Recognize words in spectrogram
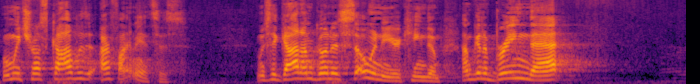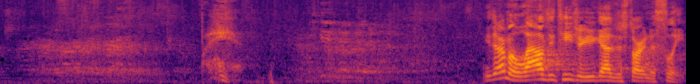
when we trust God with our finances. we say, God, I'm going to sow into your kingdom. I'm going to bring that. Man. Either I'm a lousy teacher you guys are starting to sleep.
